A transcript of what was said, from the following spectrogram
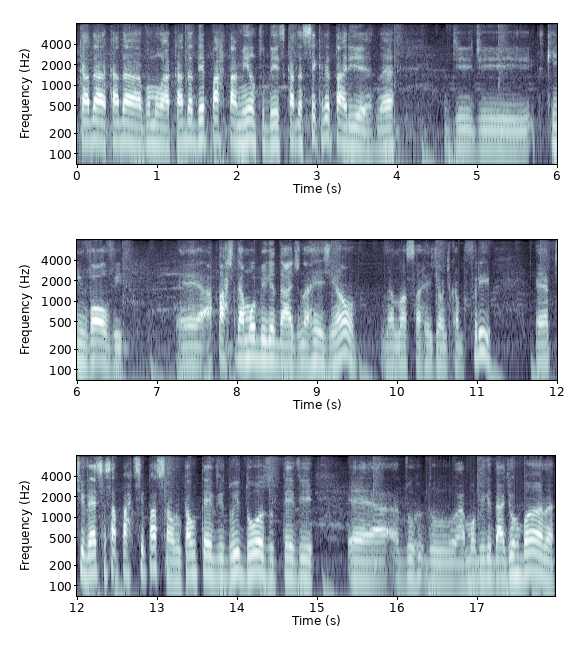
cada, cada, vamos lá, cada departamento desse, cada secretaria, né, de, de que envolve é, a parte da mobilidade na região, na nossa região de Cabo Frio, é, tivesse essa participação. Então teve do idoso, teve é, do, do, a mobilidade urbana,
